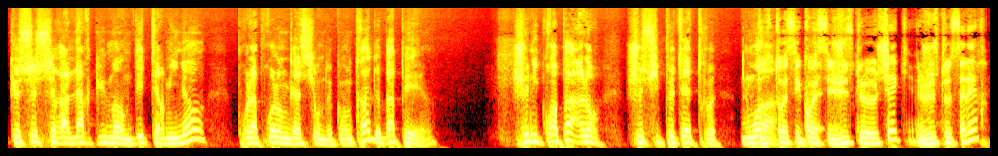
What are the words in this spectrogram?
que ce sera l'argument déterminant pour la prolongation de contrat de Mbappé. hein. Je n'y crois pas. Alors, je suis peut-être moi Pour toi, c'est quoi? C'est juste le chèque? Juste le salaire?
